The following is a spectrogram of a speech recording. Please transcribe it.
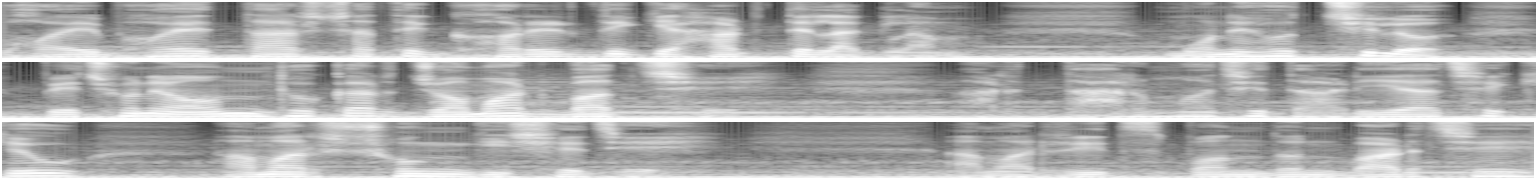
ভয়ে ভয়ে তার সাথে ঘরের দিকে হাঁটতে লাগলাম। মনে হচ্ছিল, পেছনে অন্ধকার জমাট বাঁধছে, আর তার মাঝে দাঁড়িয়ে আছে কেউ আমার সঙ্গী সেজে। আমার হৃদস্পন্দন বাড়ছে,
